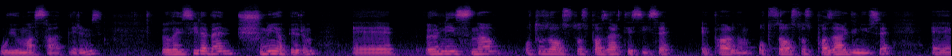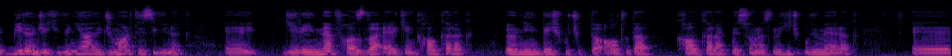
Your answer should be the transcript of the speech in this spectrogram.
uyuma saatlerimiz. Dolayısıyla ben şunu yapıyorum. E, örneğin sınav 30 Ağustos pazartesi ise e, pardon 30 Ağustos pazar günü ise e, bir önceki gün yani cumartesi günü e, gereğinden fazla erken kalkarak örneğin 5.30'da 6'da kalkarak ve sonrasında hiç uyumayarak e,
